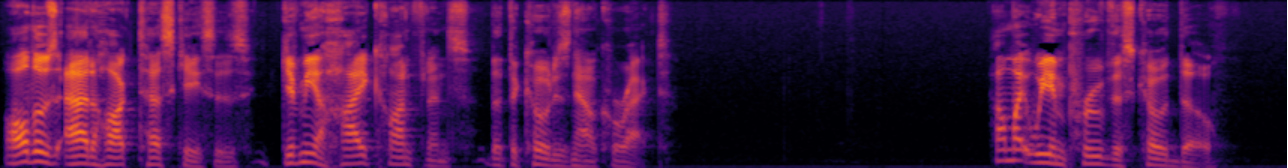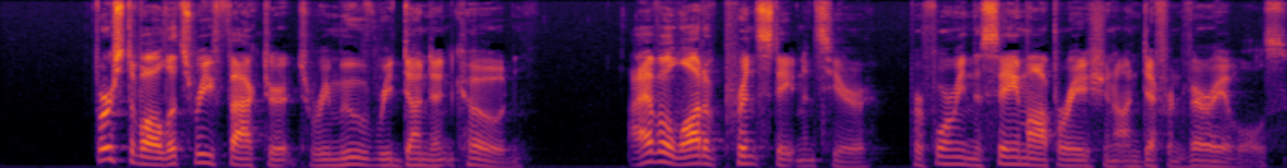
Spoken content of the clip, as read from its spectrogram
All those ad hoc test cases give me a high confidence that the code is now correct. How might we improve this code, though? First of all, let's refactor it to remove redundant code. I have a lot of print statements here, performing the same operation on different variables.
